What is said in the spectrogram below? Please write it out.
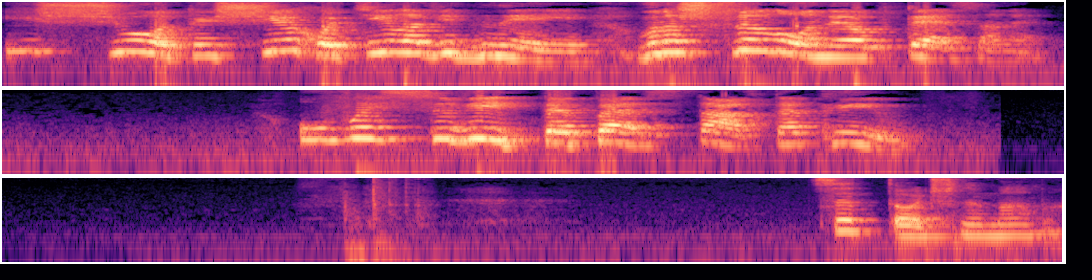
І що ти ще хотіла від неї? Воно ж село не обтесане. Увесь світ тепер став таким. Це точно, мама.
